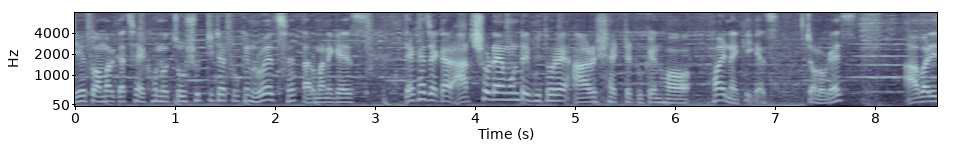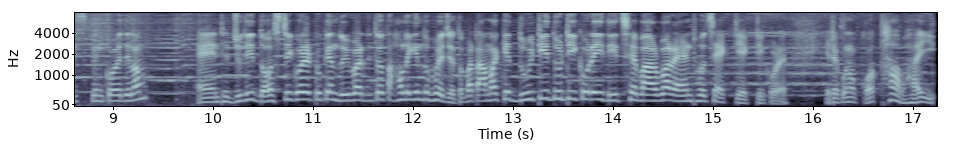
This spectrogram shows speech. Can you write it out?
যেহেতু আমার কাছে এখনও চৌষট্টিটা টোকেন রয়েছে, তার মানে গ্যাস দেখা যাক আর আটশো ডায়মন্ডের ভিতরে আর ষাটটা টোকেন হয় নাকি গ্যাস চলো গ্যাস আবার স্পিন করে দিলাম। অ্যান্ড যদি দশটি করে টোকেন দুইবার দিত, তাহলে কিন্তু হয়ে যেত। বাট আমাকে দুইটি দুইটি করেই দিচ্ছে বারবার অ্যান্ড হচ্ছে একটি একটি করে। এটা কোনো কথা, ভাই।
